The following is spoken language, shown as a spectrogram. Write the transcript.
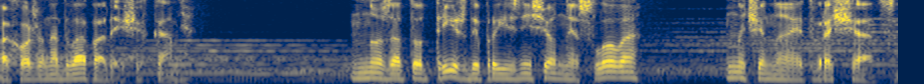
похоже на два падающих камня. Но зато трижды произнесенное слово начинает вращаться.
